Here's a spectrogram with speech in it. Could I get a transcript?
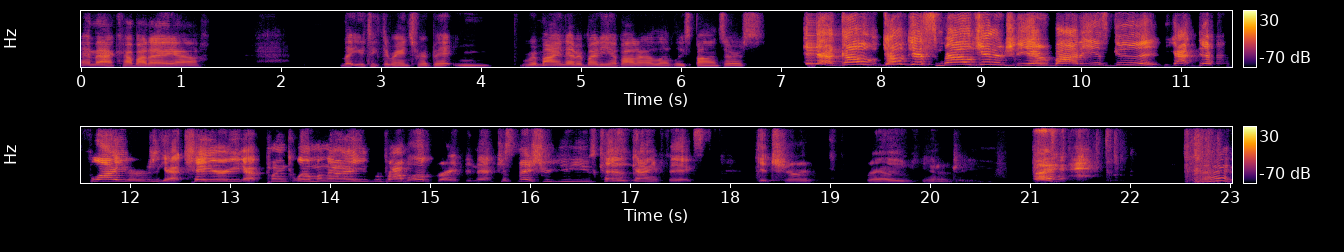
hey Mac, how about I uh, let you take the reins for a bit and remind everybody about our lovely sponsors. Yeah, go go get some Rogue Energy, everybody. It's good. You got different flavors. You got cherry. You got pink lemonade. We're probably upgrading that. Just make sure you use code GameFix. Get your Rogue Energy. All right,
